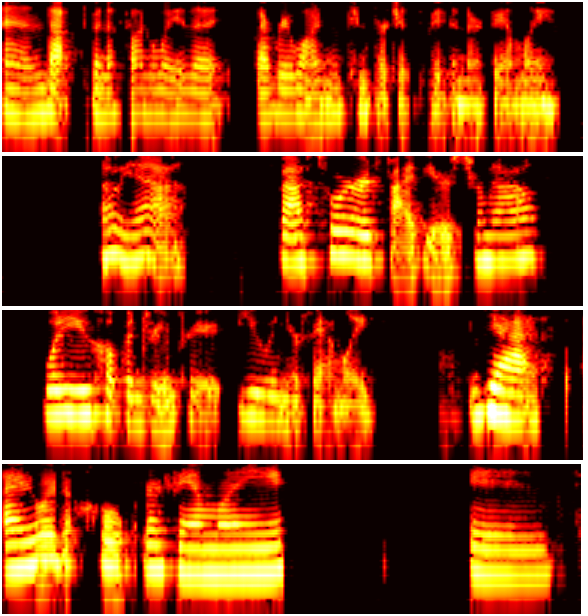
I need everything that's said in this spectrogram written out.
And that's been a fun way that everyone can participate in our family. Oh, yeah. Fast forward five years from now, what do you hope and dream for you and your family? Yes, I would hope our family is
